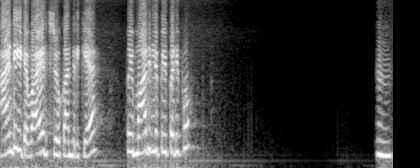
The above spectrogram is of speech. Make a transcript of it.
ஆண்டி கிட்ட வாயிடுச்சு உட்காந்துருக்கிய? போய் மாடியில போய் படிப்போம். ம்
